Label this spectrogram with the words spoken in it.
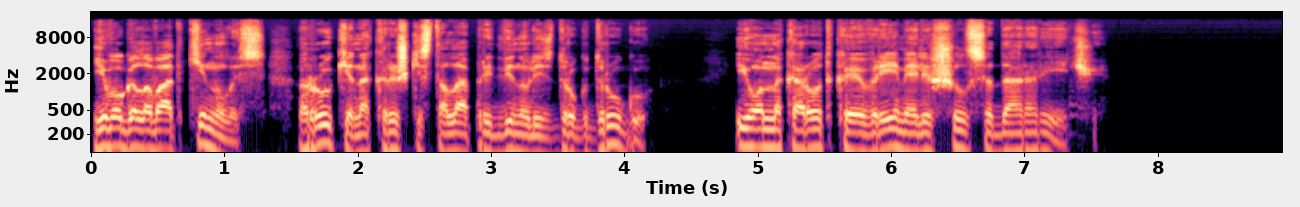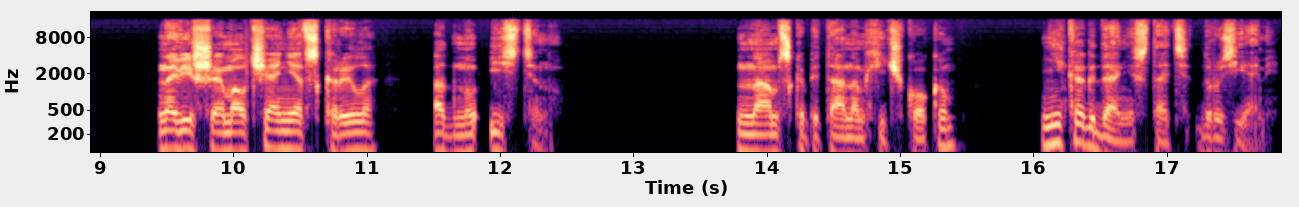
Его голова откинулась, руки на крышке стола придвинулись друг к другу, и он на короткое время лишился дара речи. Нависшее молчание вскрыло одну истину. Нам с капитаном Хичкоком никогда не стать друзьями.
